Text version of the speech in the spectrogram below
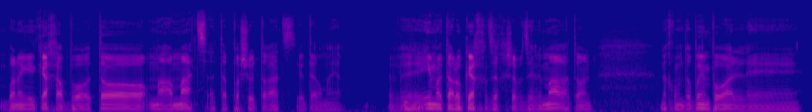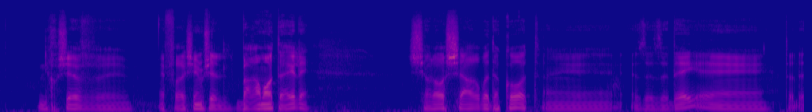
בוא נגיד ככה, באותו מאמץ אתה פשוט רץ יותר מהר. ואם אתה לוקח את זה עכשיו, זה למרתון, אנחנו מדברים פה על, אה, אני חושב, אה, הפרשים של ברמות האלה. שלוש-ארבע דקות, אה, זה, זה די, אה, אתה יודע,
